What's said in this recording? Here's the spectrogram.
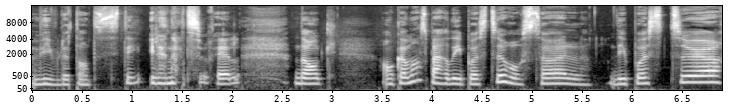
vive l'authenticité et le naturel. Donc, on commence par des postures au sol, des postures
